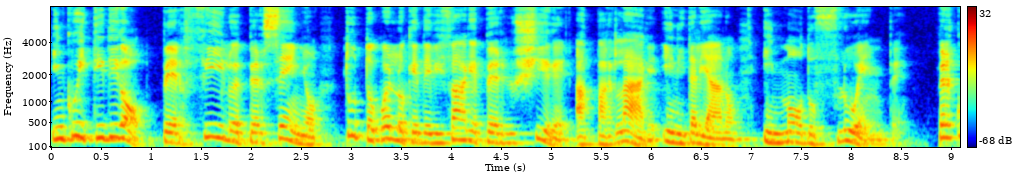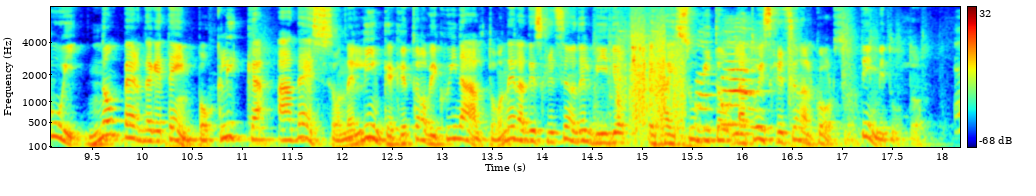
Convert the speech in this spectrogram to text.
in cui ti dirò per filo e per segno tutto quello che devi fare per riuscire a parlare in italiano in modo fluente. Per cui non perdere tempo, clicca adesso nel link che trovi qui in alto o nella descrizione del video e fai subito la tua iscrizione al corso. Dimmi tutto. Eu,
